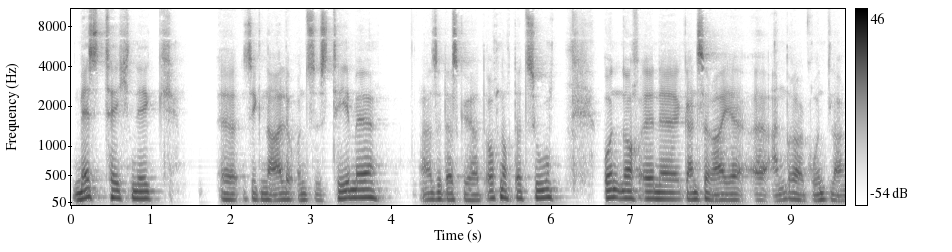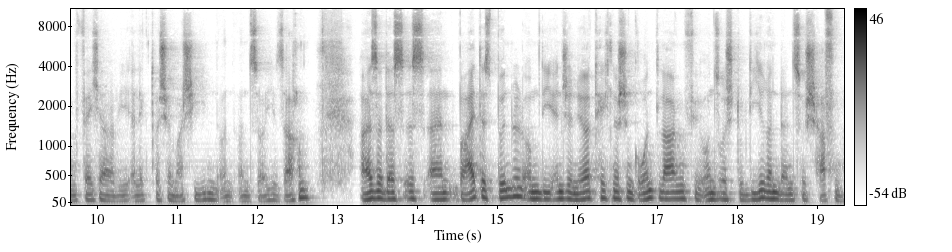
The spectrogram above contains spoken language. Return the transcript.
Messtechnik, äh, Signale und Systeme. Also das gehört auch noch dazu und noch eine ganze Reihe äh, anderer Grundlagenfächer wie elektrische Maschinen und, und solche Sachen. Also das ist ein breites Bündel, um die ingenieurtechnischen Grundlagen für unsere Studierenden zu schaffen.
